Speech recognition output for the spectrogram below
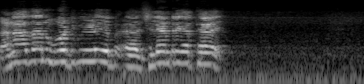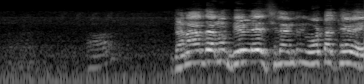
ದನ ಅದನ್ನು ಓಟ್ ಬೀಳಿ ಸಿಲಿಂಡ್ರಿಗೆ ಅಂತ ಹೇಳಿ. ದನ ಅದನ್ನು ಬೀಳಿ ಸಿಲಿಂಡ್ರಿಗೆ ಓಟ್ ಅಂತ ಹೇಳಿ.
